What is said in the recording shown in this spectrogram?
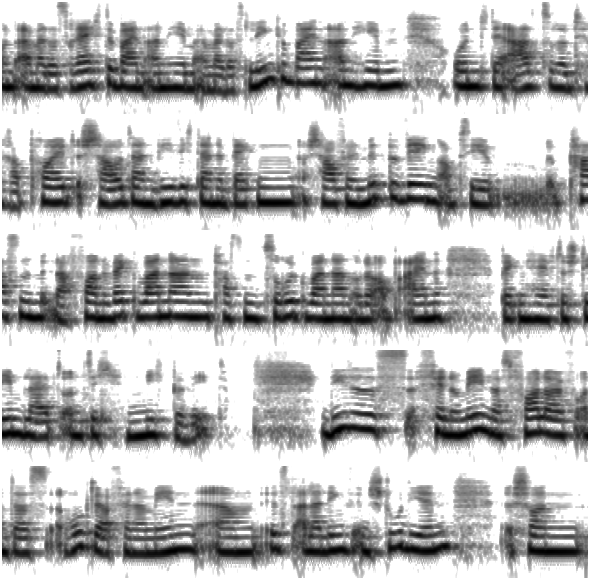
und einmal das rechte Bein anheben, einmal das linke Bein anheben. Und der Arzt oder Therapeut schaut dann, wie sich deine Beckenschaufeln mitbewegen, ob sie passend mit nach vorne wegwandern, passend zurückwandern oder ob eine Beckenhälfte stehen bleibt und sich nicht bewegt. Dieses Phänomen, das Vorläuf- und das Ruckler-Phänomen, ähm, ist allerdings in Studien schon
